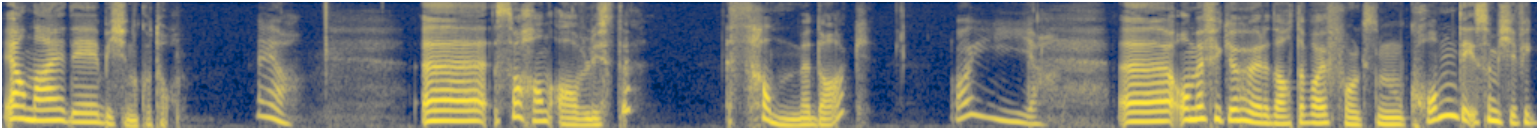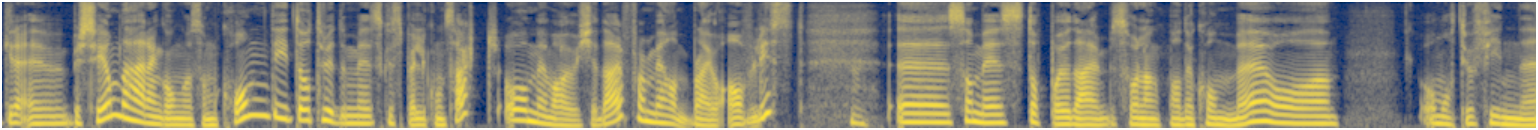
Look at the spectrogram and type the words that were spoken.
Ja, nei, det blir ikke noe tå. Ja. Eh, så han avlyste samme dag. Oi, ja. Uh, og vi fikk jo høre da at det var jo folk som kom dit, som ikke fikk eh, beskjed om det her en gang, og som kom dit og trodde vi skulle spille konsert, og vi var jo ikke der, for vi ble jo avlyst. Eh, så vi stoppa jo der så langt vi hadde kommet, og, og måtte jo finne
